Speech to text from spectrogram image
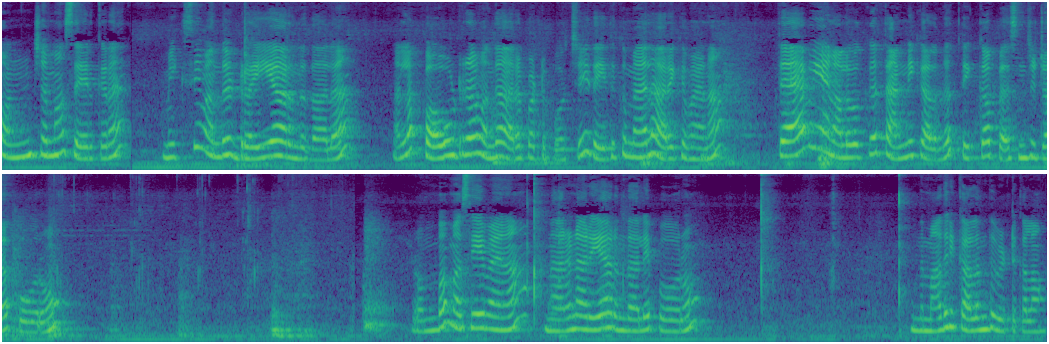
கொஞ்சமாக சேர்க்கிறேன். மிக்சி வந்து ட்ரையாக இருந்ததால் நல்லா பவுடராக வந்து அரைப்பட்டு போச்சு. இதை இதுக்கு மேலே அரைக்க வேணாம். தேவையான அளவுக்கு தண்ணி கலந்து திக்காக பிசைஞ்சிட்டா போகிறோம் ரொம்ப மசிய வேணாம். நர நிறையா இருந்தாலே போகிறோம் இந்த மாதிரி கலந்து விட்டுக்கலாம்.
